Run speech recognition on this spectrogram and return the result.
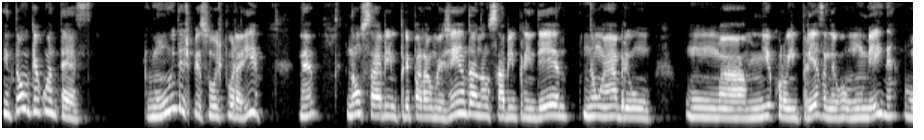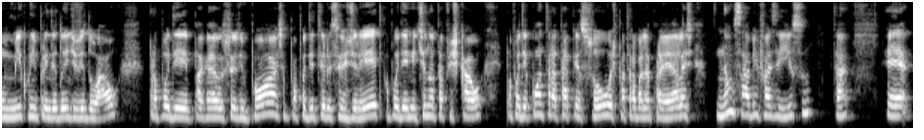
Então, o que acontece? muitas pessoas por aí né, não sabem preparar uma agenda, não sabem empreender, não abrem um, uma microempresa, né, um MEI, né, um microempreendedor individual, para poder pagar os seus impostos, para poder ter os seus direitos, para poder emitir nota fiscal, para poder contratar pessoas para trabalhar para elas, não sabem fazer isso, tá? É,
